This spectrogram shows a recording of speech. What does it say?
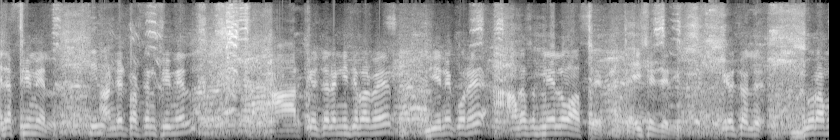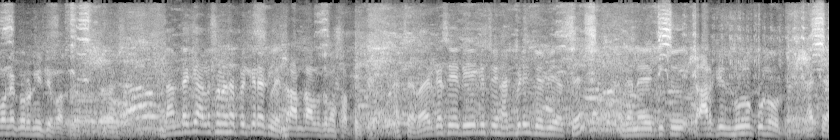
এটা ফিমেল হান্ড্রেড পার্সেন্ট ফিমেল আর কেউ চলে নিতে পারবে ডিএনএ করে। আমার কাছে মেলও আছে এই সাইজেরই কেউ চলে জোড়া মনে করে নিতে পারবে। দামটা কি আলোচনা সাপেক্ষে রাখলেন? দামটা আলোচনা সাপেক্ষে। আচ্ছা ভাইয়ের কাছে এদিকে কিছু হ্যান্ডবিডিং বেবি আছে। এখানে কিছু টার্কিসগুলো কুনুর। আচ্ছা।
